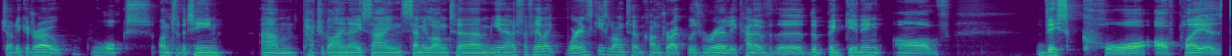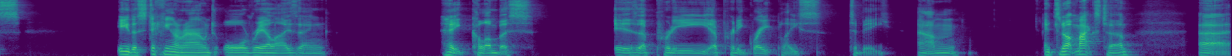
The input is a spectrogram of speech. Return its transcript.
Johnny Gaudreau walks onto the team. Um, Patrik Laine signed semi long term, you know. So I feel like Werenski's long term contract was really kind of the the beginning of this core of players either sticking around or realizing, hey, Columbus is a pretty a pretty great place to be. Um, it's not max term. Uh,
